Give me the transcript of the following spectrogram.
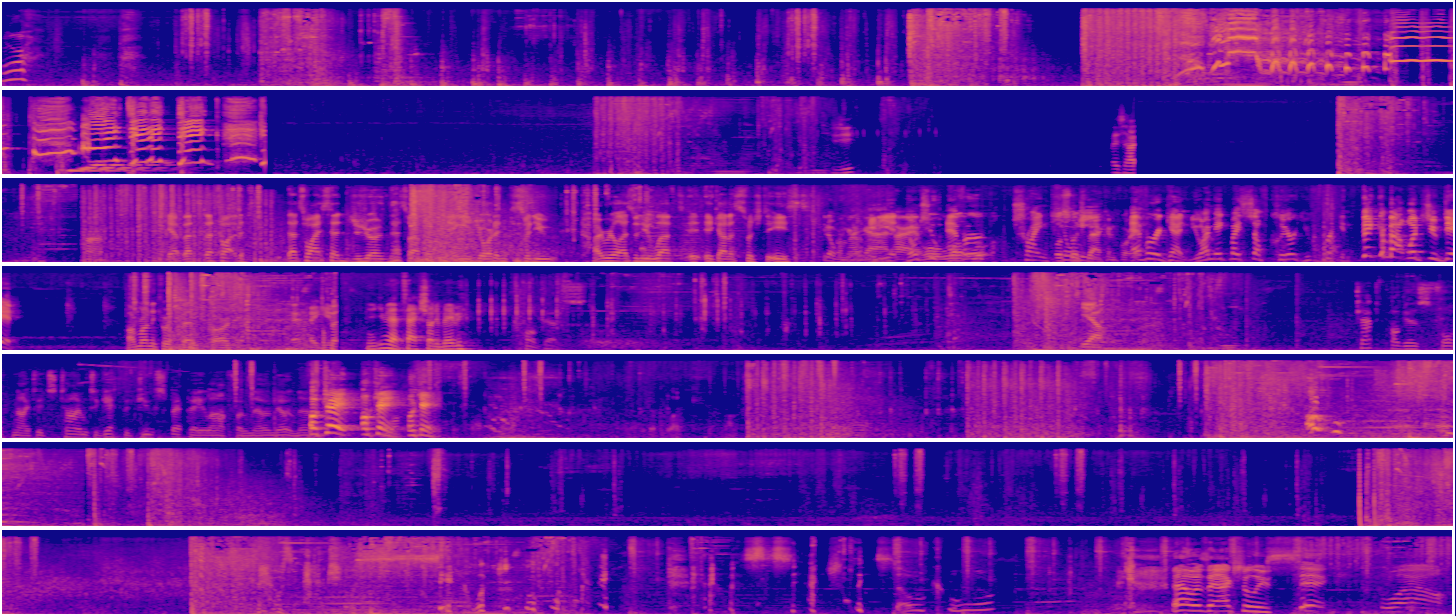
More? Yep, that's that's why that's why I said Jor- that's why I'm saying Jordan because when you I realized when you left it, it got us switched to east. Get over oh here, God. idiot. All right, Don't you we'll- we'll- ever we'll- try and we'll kill me back and forth. ever again. Do I make myself clear? You freaking think about what you did. I'm running towards Ben's car. Thank you. Yeah, give me that tax, shorty, baby. Oh, yeah. Chat poggers Fortnite. It's time to get the juice Pepe. Oh no no no. Okay, okay, okay. So cool. That was actually sick. Wow.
